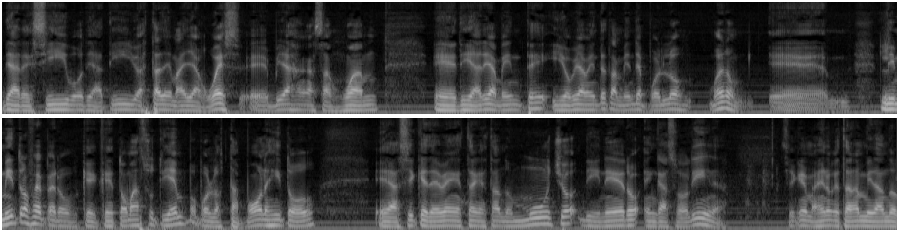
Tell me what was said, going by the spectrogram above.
de Arecibo, de Atillo, hasta de Mayagüez, eh, viajan a San Juan. Eh, diariamente y obviamente también de pueblos, bueno, eh, limítrofe, pero que, que toman su tiempo por los tapones y todo. Eh, así que deben estar gastando mucho dinero en gasolina. Así que imagino que estarán mirando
